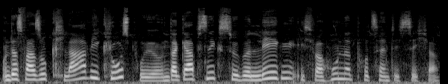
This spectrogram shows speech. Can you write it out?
Und das war so klar wie Kloßbrühe und da gab es nichts zu überlegen, ich war hundertprozentig sicher.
